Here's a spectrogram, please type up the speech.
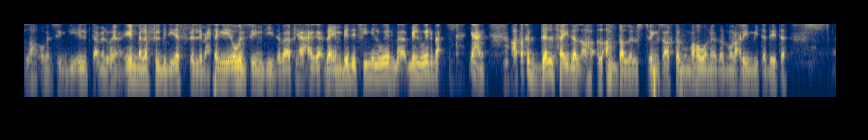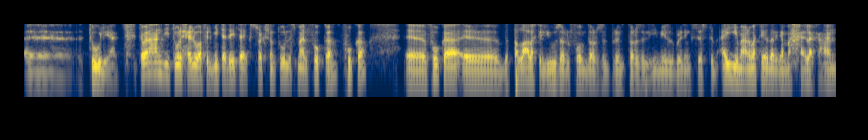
الله open cmd إيه اللي بتعمله هنا؟ إيه الملف ال PDF اللي محتاج إيه؟ open cmd ده بقى فيها حاجة؟ ده embedded فيه malware بقى malware بقى. يعني أعتقد ده الفايدة الأفضل لل strings أكتر مما هو نقدر نقول عليه metadata tool يعني. كمان عندي tool حلوة في ال metadata extraction tool اسمها ال FOCA FOCA. FOCA بتطلع لك اليوزر الفولدرز البرنترز الإيميل البريدنج سيستم أي معلومات يقدر يجمعها لك عن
